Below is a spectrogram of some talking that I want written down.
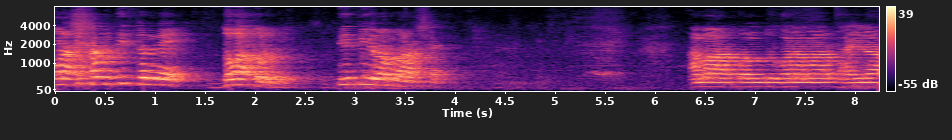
ওরা শান্তির জন্য দোয়া করবে। তৃতীয় নম্বর আসে। আমার বন্ধুগণ আমার ভাইরা।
